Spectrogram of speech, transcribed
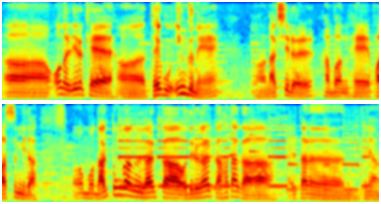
어, 오늘 이렇게 어, 대구 인근에 어, 낚시를 한번 해봤습니다. 어, 뭐 낙동강을 갈까 어디를 갈까 하다가 일단은 그냥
